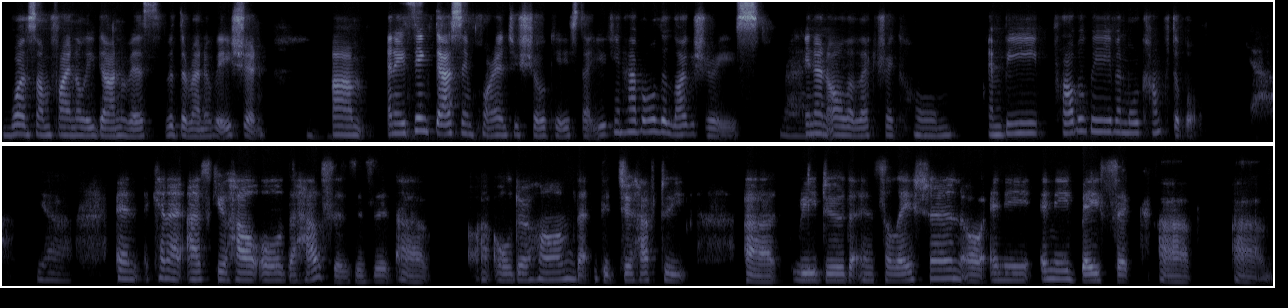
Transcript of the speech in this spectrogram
once I'm finally done with with the renovation. Mm-hmm. Um, and I think that's important to showcase that you can have all the luxuries right. in an all electric home and be probably even more comfortable. Yeah, yeah. And can I ask you how old the house is? Is it a, a older home that did you have to uh, redo the insulation or any any basic uh, um,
